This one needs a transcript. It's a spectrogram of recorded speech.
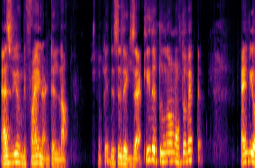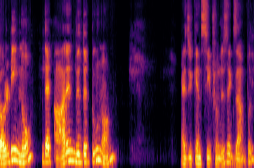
as we have defined until now. Okay this is exactly the 2 norm of the vector. And we already know that Rn with the 2 norm as you can see from this example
